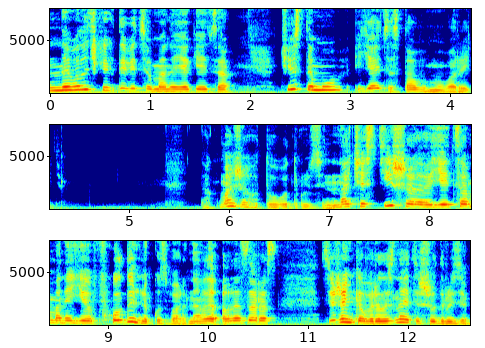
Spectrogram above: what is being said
невеличких. Дивіться, в мене як яйця Чистимо і яйця ставимо варити. Так, майже готово, друзі. Найчастіше яйця в мене є в холодильнику зварене, але, але зараз свіженьке варили. Знаєте що, друзі?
